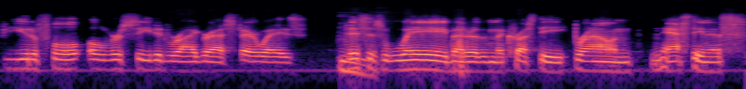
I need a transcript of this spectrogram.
beautiful overseeded ryegrass fairways. This is way better than the crusty brown nastiness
